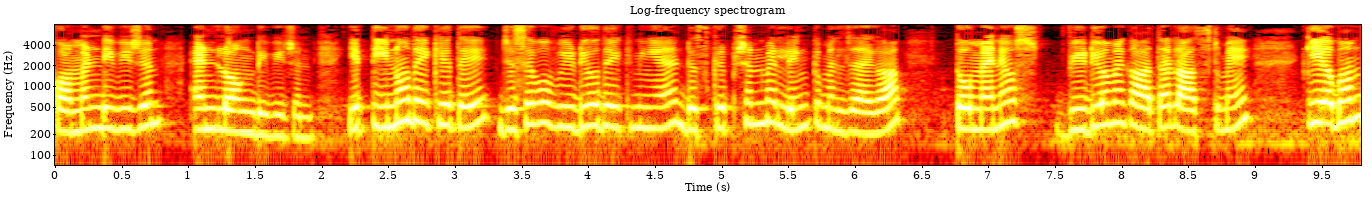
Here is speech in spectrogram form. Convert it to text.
common division and long division ये तीनों देखे थे, जिसे वो वीडियो देखनी है डिस्क्रिप्शन में लिंक मिल जाएगा। तो मैंने उस वीडियो में कहा था लास्ट में कि अब हम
